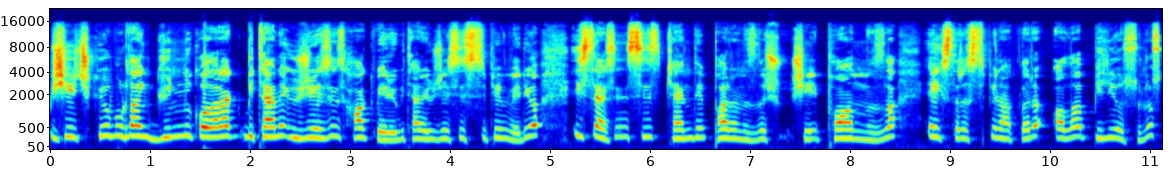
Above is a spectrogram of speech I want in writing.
bir şey çıkıyor. Buradan günlük olarak bir tane ücretsiz hak veriyor. Bir tane ücretsiz spin veriyor. İsterseniz siz kendi paranızla şu şey puanınızla ekstra spin hakları alabiliyorsunuz.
